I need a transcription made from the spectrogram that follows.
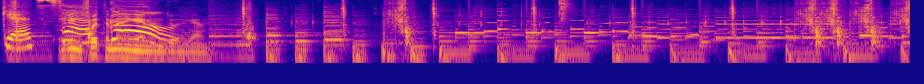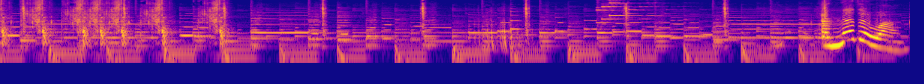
get set. You can quit the go! minigame and do it again. Another one.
